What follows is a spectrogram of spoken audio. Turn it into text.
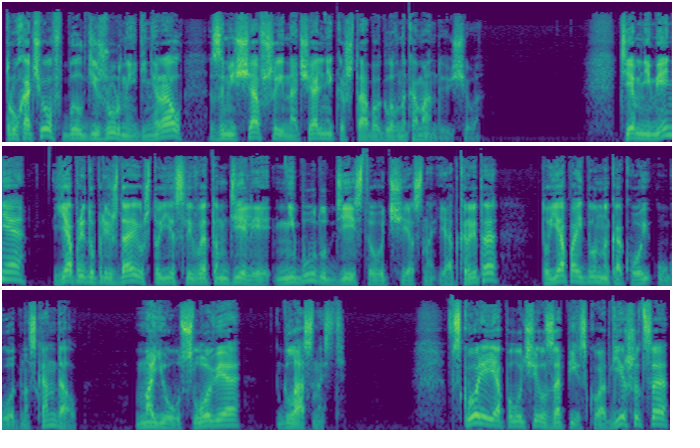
Трухачев был дежурный генерал, замещавший начальника штаба главнокомандующего. Тем не менее, я предупреждаю, что если в этом деле не будут действовать честно и открыто, то я пойду на какой угодно скандал. Мое условие — гласность. Вскоре я получил записку от Гиршица,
